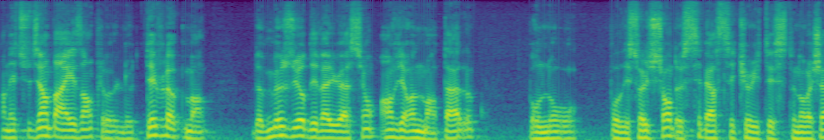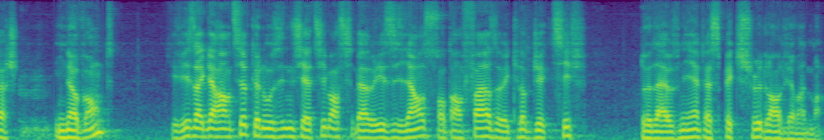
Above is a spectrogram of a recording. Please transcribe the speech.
en étudiant par exemple le développement de mesures d'évaluation environnementale pour nos pour des solutions de cybersécurité. C'est une recherche innovante qui vise à garantir que nos initiatives en cyber-résilience sont en phase avec l'objectif de l'avenir respectueux de l'environnement.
